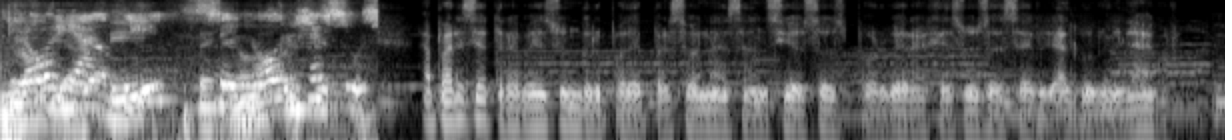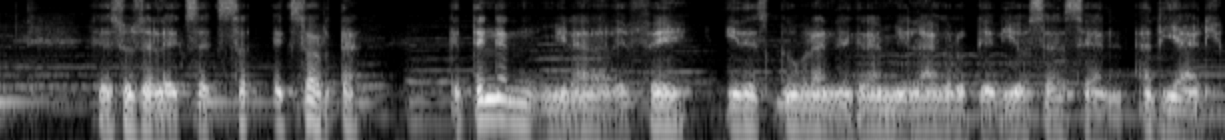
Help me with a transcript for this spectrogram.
Gloria a ti, Señor Jesús. Aparece otra vez un grupo de personas ansiosos por ver a Jesús hacer algún milagro. Jesús les exhorta que tengan mirada de fe y descubran el gran milagro que Dios hace a diario.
